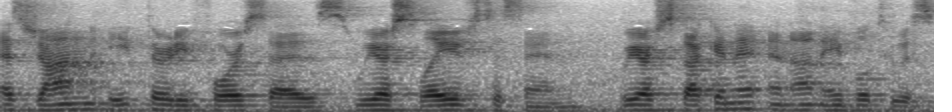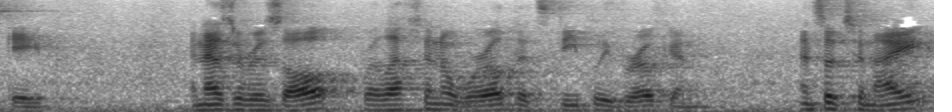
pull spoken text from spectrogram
As John 8:34 says, we are slaves to sin. We are stuck in it and unable to escape. And as a result, we're left in a world that's deeply broken. And so tonight,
